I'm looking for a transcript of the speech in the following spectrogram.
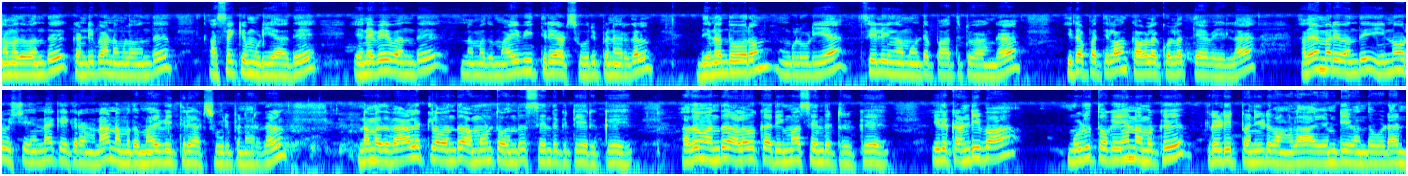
நமது வந்து கண்டிப்பாக நம்மளை வந்து அசைக்க முடியாது. எனவே வந்து நமது மைவி த்ரீ ஆர்ட்ஸ் உறுப்பினர்கள் தினந்தோறும் உங்களுடைய சீலிங் அமௌண்ட்டை பார்த்துட்டு வாங்க. இதை பற்றிலாம் கவலை கொள்ள தேவையில்லை. அதே மாதிரி வந்து இன்னொரு விஷயம் என்ன கேட்குறாங்கன்னா நமது மைவி த்ரீ ஆர்ட்ஸ் உறுப்பினர்கள் நமது வேலெட்டில் வந்து அமௌண்ட் வந்து சேர்ந்துக்கிட்டே இருக்குது அதுவும் வந்து அளவுக்கு அதிகமாக சேர்ந்துட்டுருக்கு இது கண்டிப்பாக முழு தொகையும் நமக்கு கிரெடிட் பண்ணிவிடுவாங்களா எம்டி வந்தவுடன்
